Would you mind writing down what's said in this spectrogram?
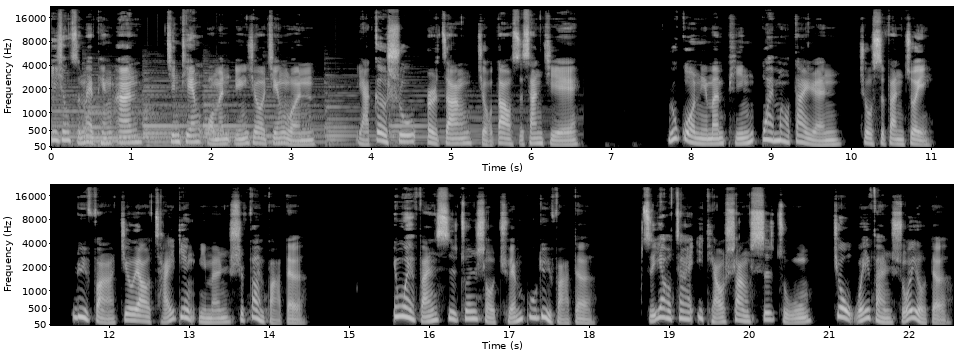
弟兄姊妹平安，今天我们灵修经文雅各书二章九到十三节。如果你们凭外貌待人，就是犯罪，律法就要裁定你们是犯法的。因为凡是遵守全部律法的，只要在一条上失足，就违反所有的。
